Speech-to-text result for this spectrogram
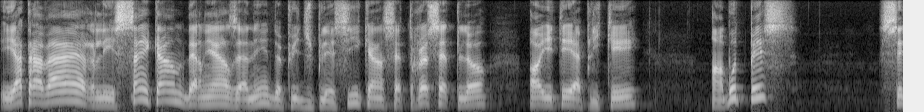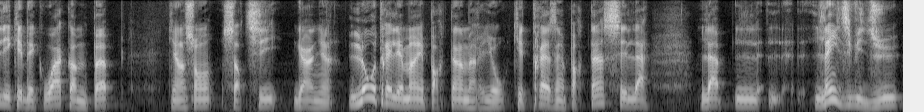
Et à travers les 50 dernières années depuis Duplessis, quand cette recette-là a été appliquée, en bout de piste, c'est les Québécois comme peuple qui en sont sortis gagnants. L'autre élément important, Mario, qui est très important, c'est l'individu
